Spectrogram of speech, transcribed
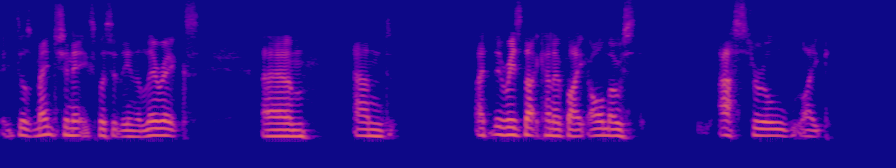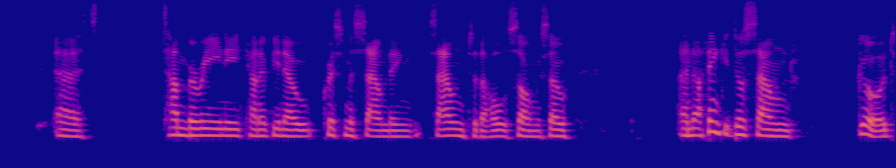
it does mention it explicitly in the lyrics, um, and I, there is that kind of like almost astral, like uh, tambourine kind of you know Christmas sounding sound to the whole song. So, and I think it does sound good,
